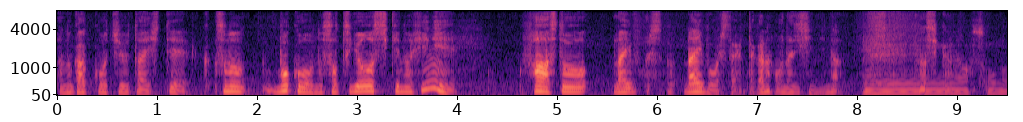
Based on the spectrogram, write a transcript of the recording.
あの学校中退してその母校の卒業式の日にファーストライブライブをしたんやったかな同じ日にな。確か。あそうなの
